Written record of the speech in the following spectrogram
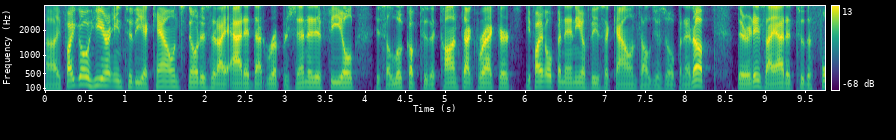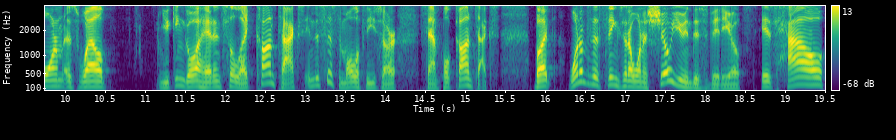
Uh, if I go here into the accounts, notice that I added that representative field. It's a lookup to the contact record. If I open any of these accounts, I'll just open it up. There it is. I added to the form as well you can go ahead and select contacts in the system. All of these are sample contacts. But one of the things that I want to show you in this video is how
